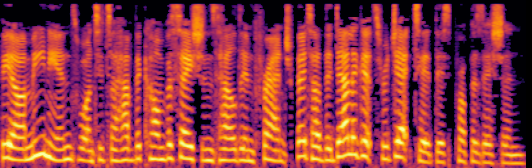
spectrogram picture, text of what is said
The Armenians wanted to have the conversations held in French, but other delegates rejected this proposition.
